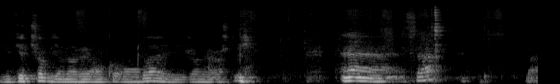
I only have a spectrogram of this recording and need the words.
du ketchup, il y en avait encore en bas et j'en ai racheté. euh, ça, Bah.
